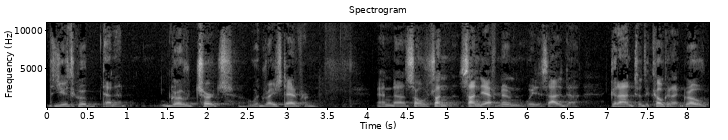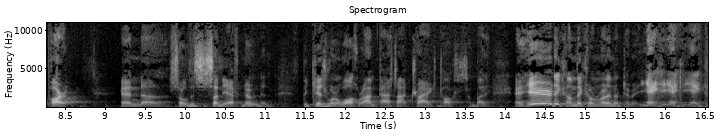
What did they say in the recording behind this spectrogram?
the youth group down at Grove Church with Ray Stanford. And uh, so sun, Sunday afternoon, we decided to go down to the Coconut Grove Park. And uh, so this is Sunday afternoon, and the kids want to walk around, pass out tracts, talk to somebody. And here they come. They come running up to me. Yankee, Yankee, Yankee.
